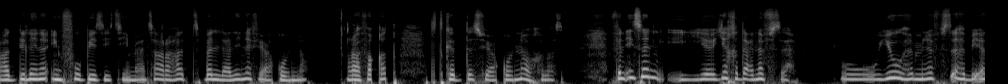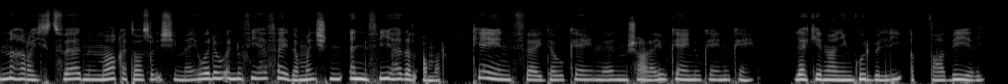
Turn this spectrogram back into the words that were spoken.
راها تدير لنا infobesity معناتها راها تبلع لنا في عقولنا. راها فقط تتكدس في عقولنا وخلاص. فالإنسان يخدع نفسه. ويوهم نفسه بأنه راه يستفاد من مواقع التواصل الاجتماعي ولو أنه فيها فايدة مانيش ننفي هذا الأمر. كاين فايدة وكاين العلم الشرعي وكاين وكاين وكاين لكن راني نقول باللي الطبيعي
